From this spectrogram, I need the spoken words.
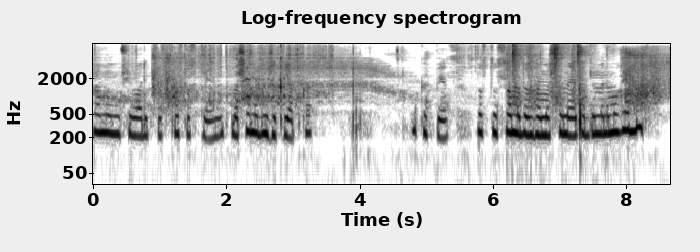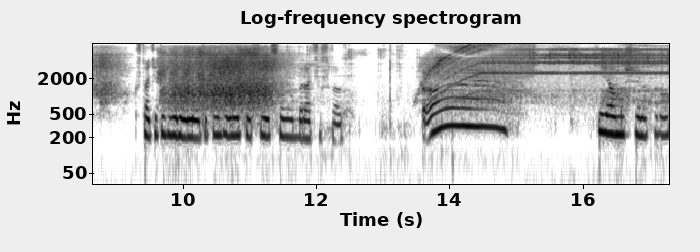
самый лучший варик це просто спрыгнуть. Машина дуже крепка. Ну, капець. Просто сама дорога машина, яка для мене могла бути. Кстати, тут ви не вмієте пожалуйста, лучше вибиратися сразу. А-а-а. Терял машину хорошую.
